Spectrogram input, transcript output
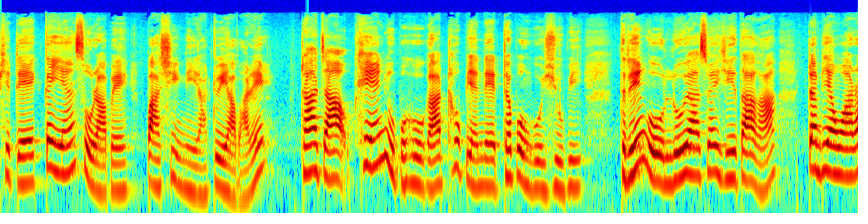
ဖြစ်တဲ့ကယန်းဆိုတာပဲပါရှိနေတာတွေ့ရပါတယ်။ဒါကြောင့် KNU ဗဟိုကထုတ်ပြန်တဲ့ဓာတ်ပုံကိုယူပြီးသတင်းကိုလိုရာဆွဲရေးသားကတံပြန်ဝါရ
